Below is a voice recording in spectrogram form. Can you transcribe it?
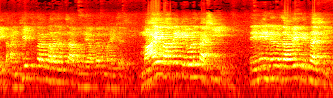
एक आणखी तुकाराम महाराजांचा अभंग आहे आपल्याला माहिती असेल माय बापे केवळ काशी तेने न जावे तीर्थाशी.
